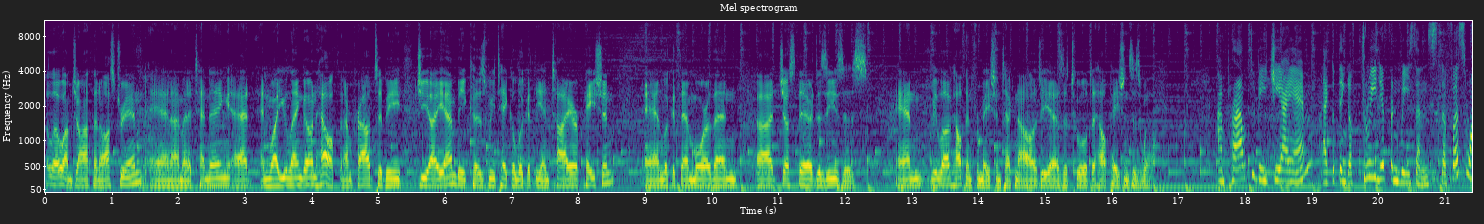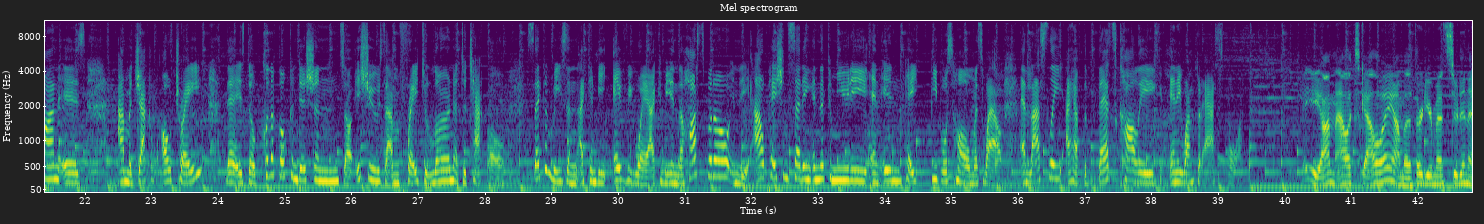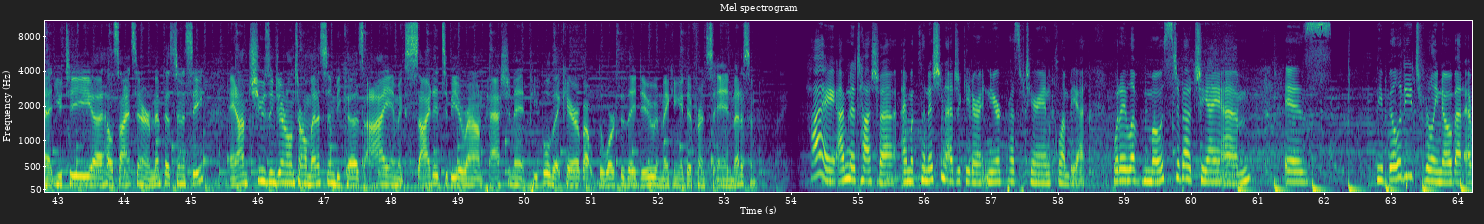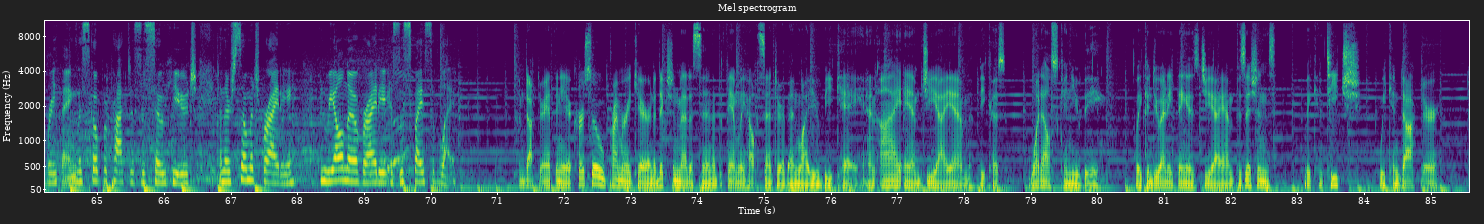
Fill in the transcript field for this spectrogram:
Hello, I'm Jonathan Austrian, and I'm an attending at NYU Langone Health, and I'm proud to be GIM because we take a look at the entire patient and look at them more than uh, just their diseases. And we love health information technology as a tool to help patients as well. I'm proud to be GIM. I could think of three different reasons. The first one is I'm a jack of all trades. There is no clinical conditions or issues that I'm afraid to learn and to tackle. Second reason, I can be everywhere. I can be in the hospital, in the outpatient setting, in the community, and in pa- people's home as well. And lastly, I have the best colleague anyone could ask for. Hey, I'm Alex Galloway. I'm a third year med student at UT uh, Health Science Center in Memphis, Tennessee. And I'm choosing general internal medicine because I am excited to be around passionate people that care about the work that they do and making a difference in medicine. Hi, I'm Natasha. I'm a clinician educator at New York Presbyterian Columbia. What I love most about GIM is the ability to really know about everything. The scope of practice is so huge, and there's so much variety. And we all know variety is the spice of life. I'm Dr. Anthony Accurso, primary care and addiction medicine at the Family Health Center of NYU BK, and I am GIM because what else can you be? We can do anything as GIM physicians. We can teach, we can doctor,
